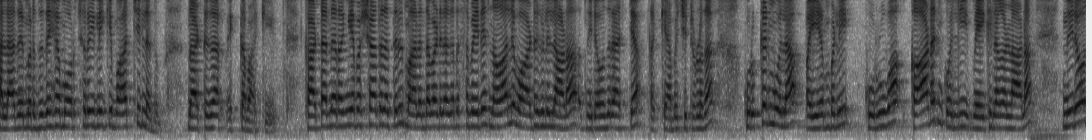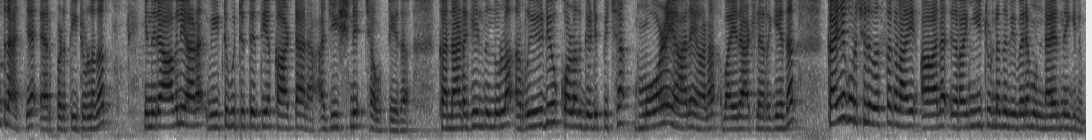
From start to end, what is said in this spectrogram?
അല്ലാതെ മൃതദേഹം മോർച്ചറിയിലേക്ക് മാറ്റില്ലെന്നും നാട്ടുകാർ വ്യക്തമാക്കി. കാട്ടാനിറങ്ങിയ പശ്ചാത്തലത്തിൽ മാനന്തവാടി നഗരസഭയിലെ നാല് വാർഡുകളിലാണ് നിരോധനാജ്ഞ പ്രഖ്യാപിച്ചിട്ടുള്ളത്. കുറുക്കൻമൂല പയ്യമ്പളി കുറുവ കാടൻ കൊല്ലി മേഖലകളിലാണ് നിരോധനാജ്ഞ ഏർപ്പെടുത്തിയിട്ടുള്ളത്. ഇന്ന് രാവിലെയാണ് വീട്ടുമുറ്റത്തെത്തിയ കാട്ടാന അജീഷിനെ ചവിട്ടിയത്. കർണാടകയിൽ നിന്നുള്ള റേഡിയോ കോളർ ഘടിപ്പിച്ച മോഴയാനയാണ് വയനാട്ടിലിറങ്ങിയത്. കഴിഞ്ഞ കുറച്ച് ദിവസങ്ങളായി ആന ഇറങ്ങിയിട്ടുണ്ടെന്ന വിവരം ഉണ്ടായിരുന്നെങ്കിലും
